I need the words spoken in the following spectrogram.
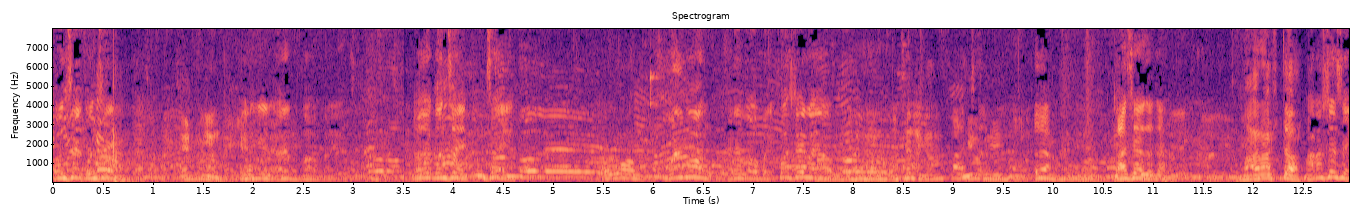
कौन सा कौन सा है? अरे बाप रे। दादा कौन सा है कौन सा है गोल्ड मॉन्ग अरे बाप रे फ़र्स्ट टाइम आया हो? अच्छा लगा दादा कहाँ से आए दादा? महाराष्ट्र. महाराष्ट्र से?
